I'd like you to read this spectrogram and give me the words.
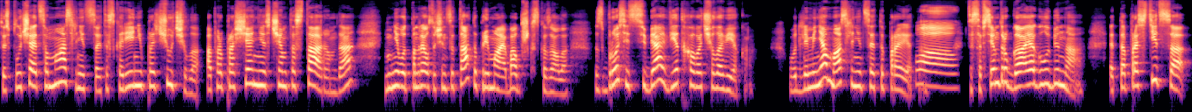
То есть, получается, Масленица – это скорее не про чучело, а про прощание с чем-то старым. Да? Мне вот понравилась очень цитата прямая, бабушка сказала, «сбросить с себя ветхого человека». Вот для меня масленица это про это. Вау. Это совсем другая глубина. Это проститься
